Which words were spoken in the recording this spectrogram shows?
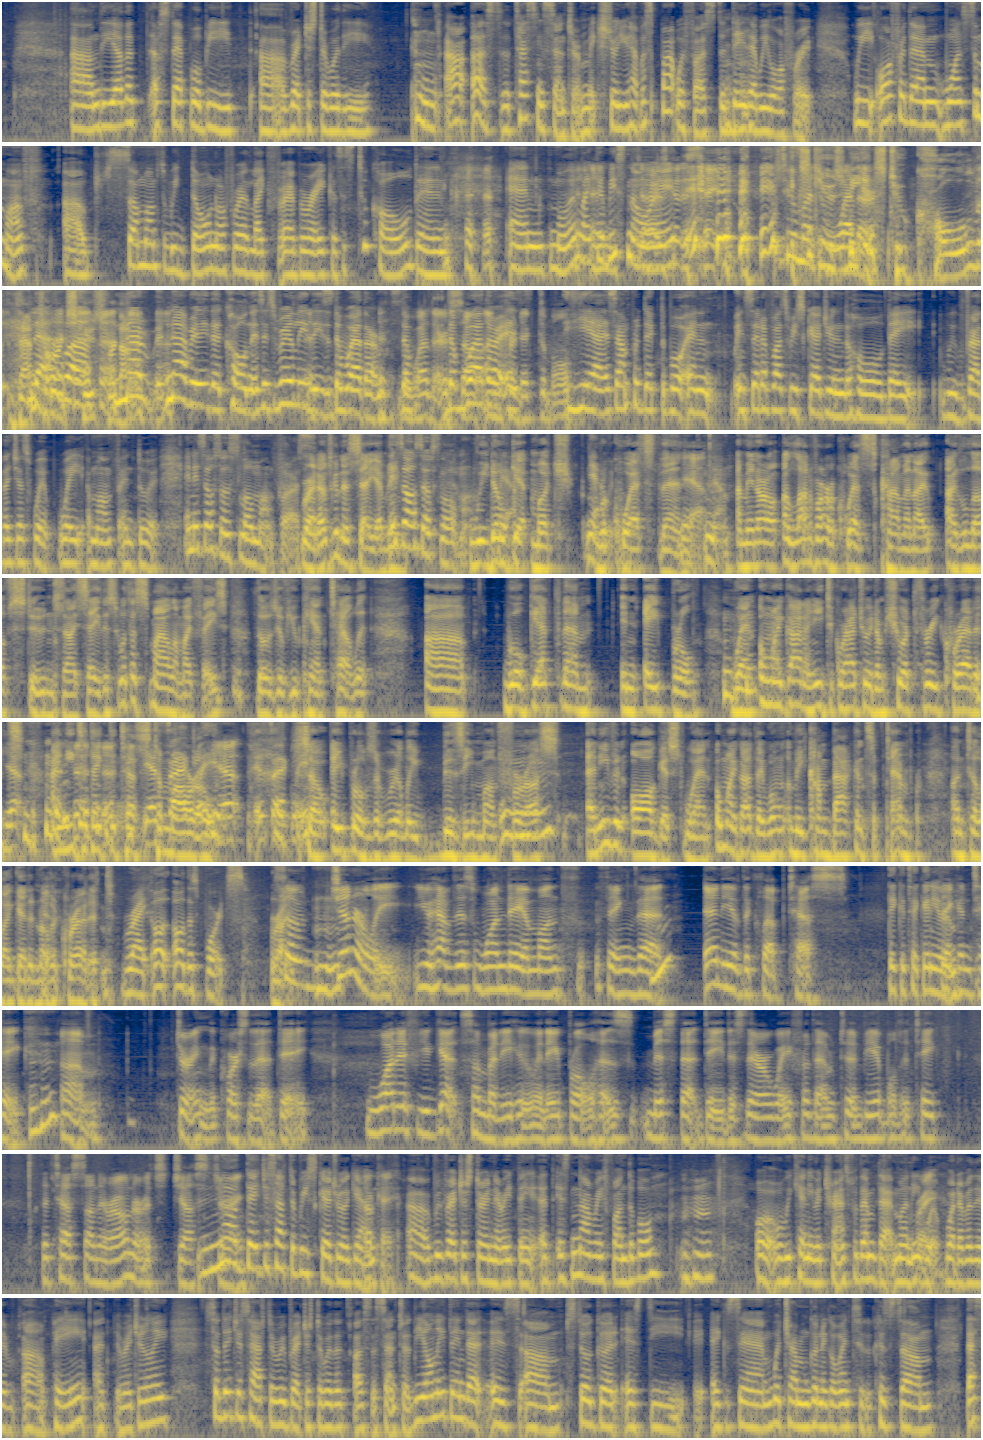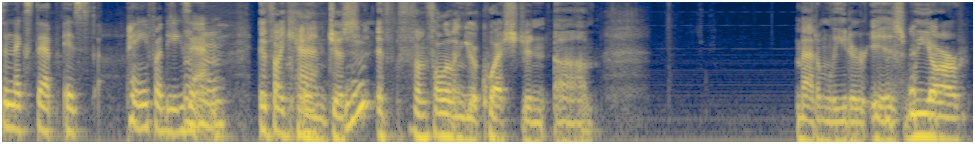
Um, the other uh, step will be uh, register with the our, us, the testing center. Make sure you have a spot with us the day that we offer it. We offer them once a month. Uh, some months we don't offer it, like February, because it's too cold and and more than likely it'll be I was snowing. going say too much Excuse weather. me, it's too cold. That's No, our well, excuse for not. not, not really the coldness. It's really the, the weather. it's the weather, so is- unpredictable. yeah, it's unpredictable. And instead of us rescheduling the whole day, we'd rather just wait, wait a month and do it. And it's also a slow month for us. Right, I was going to say. I mean, It's also a slow month. we don't Yeah. get much Yeah. requests then. Yeah. No. I mean, our, a lot of our requests come, and I, I love students, and I say this with a smile on my face. Those of you can't tell it. Uh, we'll get them in April when, oh my God, I need to graduate. I'm short three credits. Yeah. I need to take the test Yeah, tomorrow. Yeah. Exactly. So April's a really busy month for us. And even August when, oh my God, they won't let me come back in September until I get another credit. right. All, all the sports. Right. So mm-hmm. generally, you have this one day a month thing that mm-hmm. any of the CLEP tests They could take any of they them. can take mm-hmm. um, during the course of that day. What if you get somebody who in April has missed that date? Is there a way for them to be able to take the test on their own, or it's just No, during? they just have to reschedule again. Okay. Uh, re-register and everything. It- It's non-refundable. Mm-hmm. Or, or we can't even transfer them that money, Right. whatever they uh, pay originally. So they just have to re-register with us, the center. The only thing that is um, still good is the exam, which I'm going to go into because um, that's the next step is paying for the exam. If I can, just if, if I'm following your question, um, Madam Leader, is we are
